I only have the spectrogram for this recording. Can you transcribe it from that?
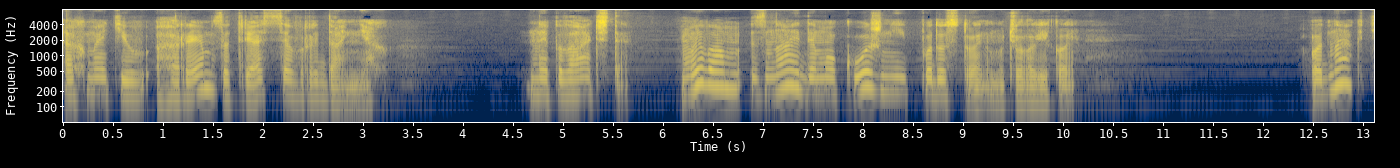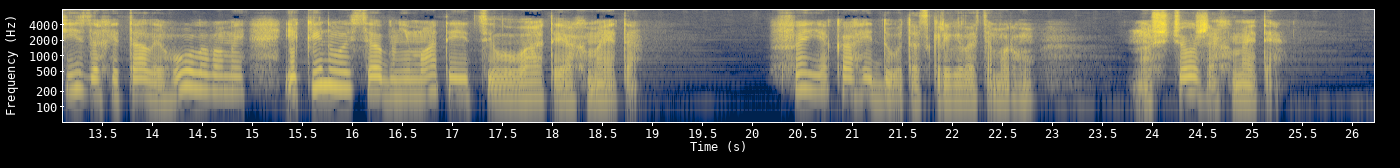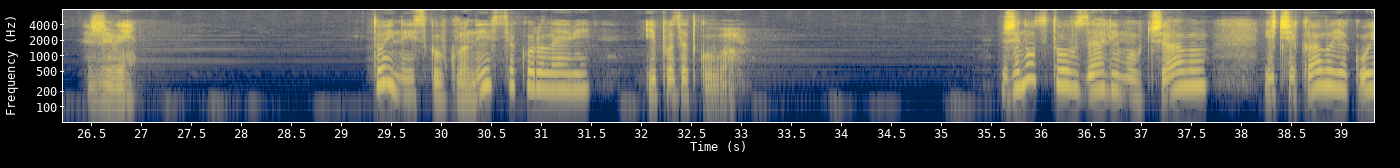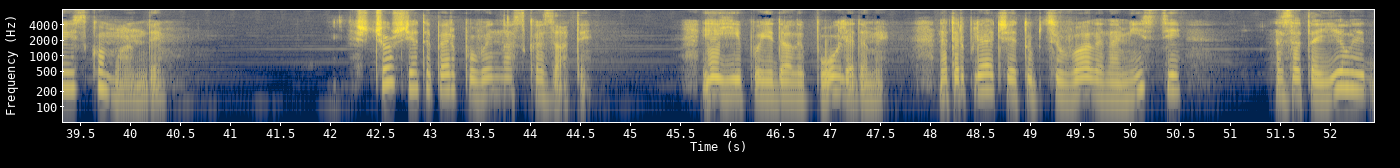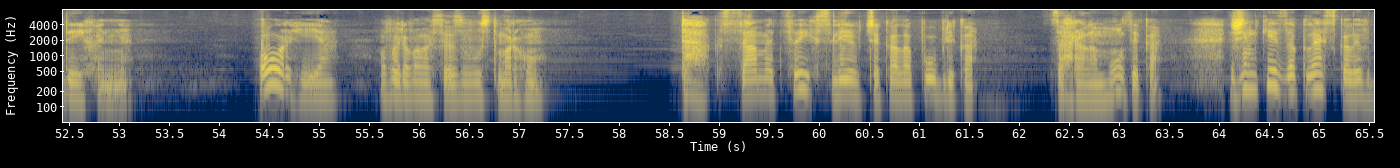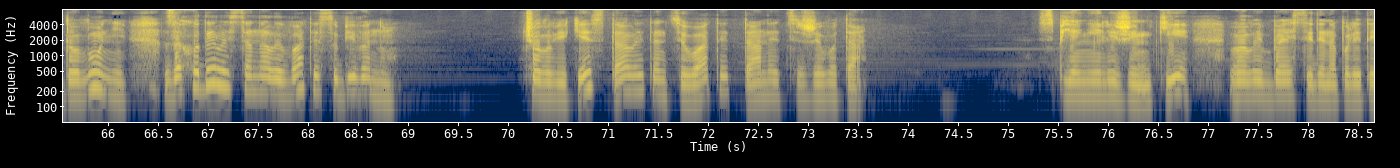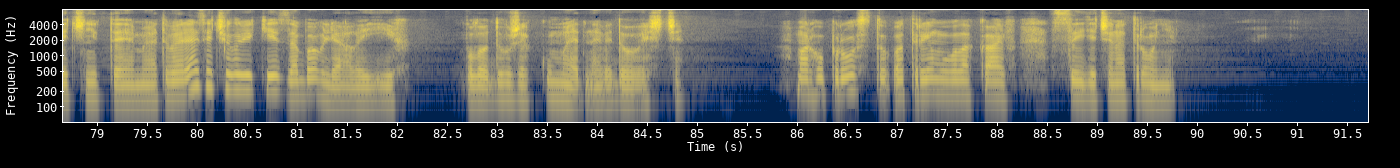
Ахметів гарем затрясся в риданнях. Не плачте, ми вам знайдемо кожній по достойному чоловікові. Однак ті захитали головами і кинулися обнімати і цілувати Ахмета. Фе, яка гидота, скривилася моргу. Ну що ж, Ахмете, живи. Той низько вклонився королеві і позадкував. Жіноцтво в залі мовчало і чекало якоїсь команди. Що ж я тепер повинна сказати? Її поїдали поглядами, нетерпляче тупцювали на місці, затаїли дихання. Оргія! вирвалася з вуст Марго. Так, саме цих слів чекала публіка. Заграла музика. Жінки заплескали в долоні, заходилися наливати собі вино. Чоловіки стали танцювати танець живота. Сп'янілі жінки вели бесіди на політичні теми, а тверезі чоловіки забавляли їх. Було дуже кумедне видовище. Марго просто отримувала кайф, сидячи на троні.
